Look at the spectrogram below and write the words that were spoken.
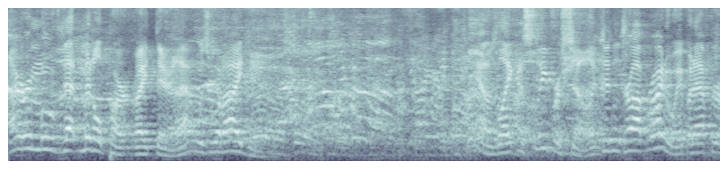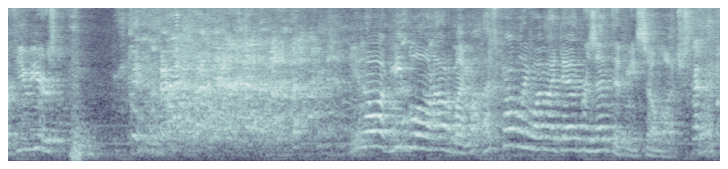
I removed that middle part right there. That was what I did. Like a sleeper cell. It didn't drop right away, but after a few years, you know what? Me blowing out of my mouth, that's probably why my dad resented me so much That's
